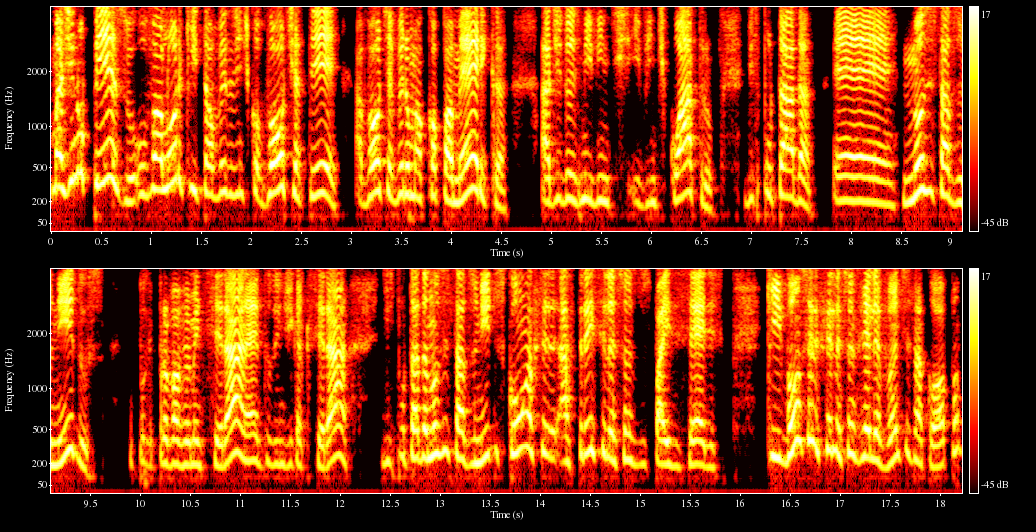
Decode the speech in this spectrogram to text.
Imagina o peso, o valor que talvez a gente volte a ter, volte a ver uma Copa América, a de 2024, disputada é, nos Estados Unidos provavelmente será, né? Tudo indica que será, disputada nos Estados Unidos com as, as, três seleções dos países sedes, que vão ser seleções relevantes na Copa,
